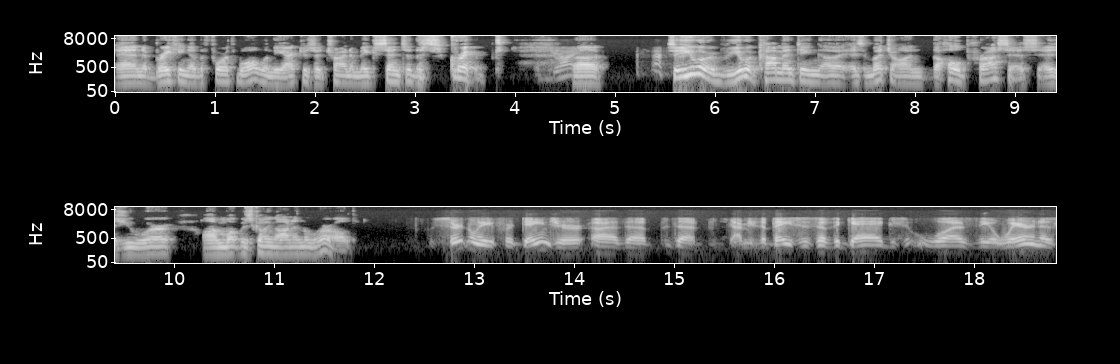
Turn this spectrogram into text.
and a breaking of the fourth wall when the actors are trying to make sense of the script. That's right. Uh, so you were you were commenting uh, as much on the whole process as you were on what was going on in the world. Certainly for danger, uh, the the I mean the basis of the gags was the awareness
